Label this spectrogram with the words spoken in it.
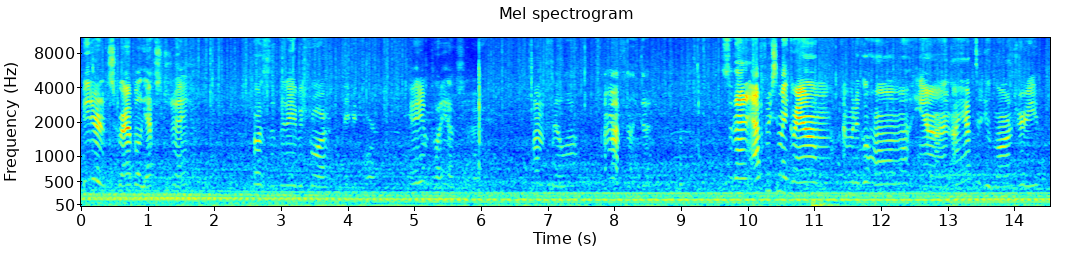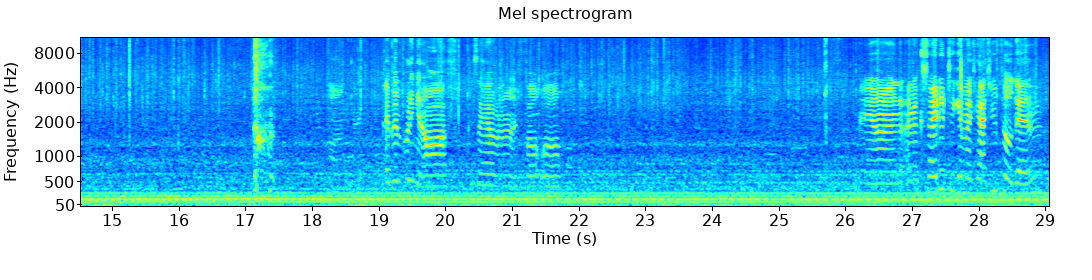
Beat her in Scrabble yesterday. Or was it the day before? Maybe four. I didn't play yesterday. I don't feel well. I'm not feeling good. So then after we see my gram, I'm gonna go home and I have to do laundry. Laundry. I've been putting it off well. And I'm excited to get my tattoo filled in.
